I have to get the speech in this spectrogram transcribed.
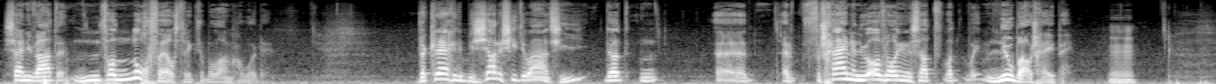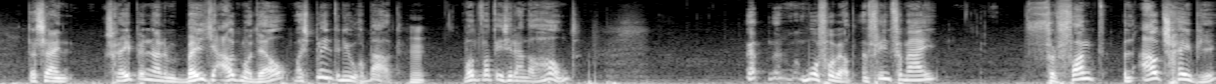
zijn die water van nog veel strikter belang geworden. Dan krijg je de bizarre situatie dat mm, eh, er verschijnen nu overal in de stad wat, nieuwbouwschepen. Mhm. Dat zijn schepen naar een beetje oud model, maar splinternieuw gebouwd. Hm. Want wat is er aan de hand? Ja, een mooi voorbeeld. Een vriend van mij vervangt een oud scheepje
